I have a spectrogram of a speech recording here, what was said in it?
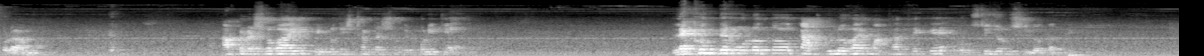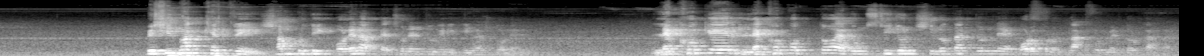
ফোরাম। আপনারা সবাই এই প্রতিষ্ঠানটার সঙ্গে পরিচিত। লেখকদের মূলত কাজগুলো হয় মাথা থেকে এবং সৃজনশীলতা থেকে। বেশিরভাগ ক্ষেত্রেই সাম্প্রতিক বলেন আর পেছনের যুগের ইতিহাস বলেন লেখকের লেখকত্ব এবং সৃজনশীলতার জন্য বড় কোনো প্ল্যাটফর্মের দরকার হয়।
